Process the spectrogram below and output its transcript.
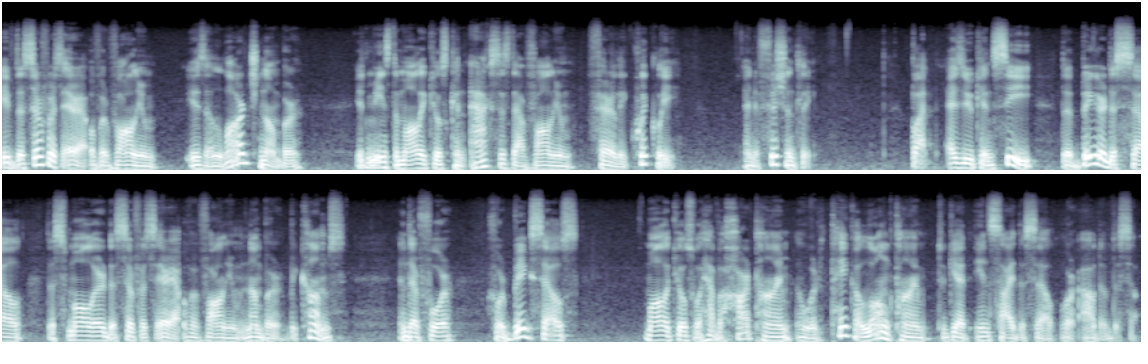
if the surface area over volume is a large number, it means the molecules can access that volume fairly quickly and efficiently. But as you can see, the bigger the cell, the smaller the surface area of a volume number becomes. And therefore, for big cells, molecules will have a hard time and will take a long time to get inside the cell or out of the cell.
